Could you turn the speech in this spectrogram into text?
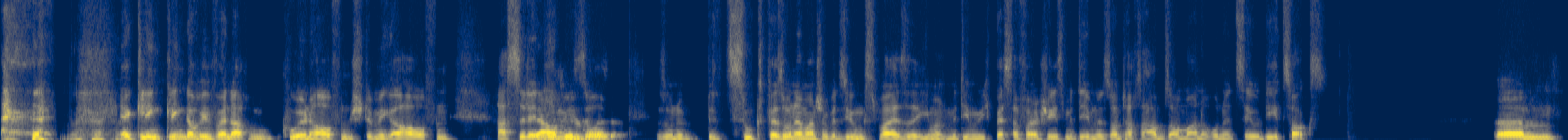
er klingt, klingt auf jeden Fall nach einem coolen Haufen, stimmiger Haufen. Hast du denn ja, irgendwie so, so eine Bezugsperson der Mannschaft, beziehungsweise jemand, mit dem du dich besser verstehst, mit dem du sonntagsabends auch mal eine Runde COD zockst? Ähm,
